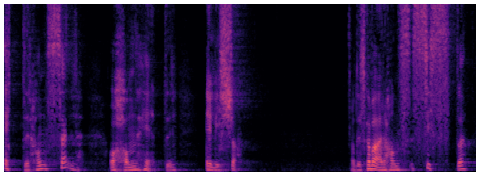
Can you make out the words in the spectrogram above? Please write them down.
etter han selv, og han heter Elisha. Og Det skal være hans siste oppdrag.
